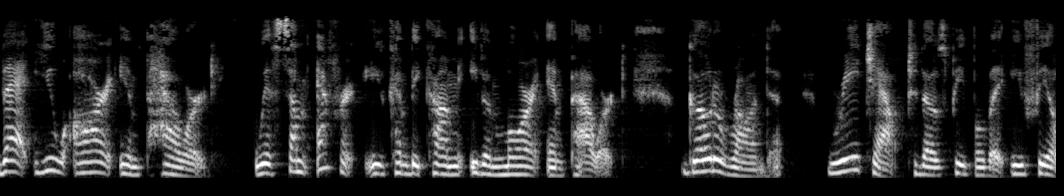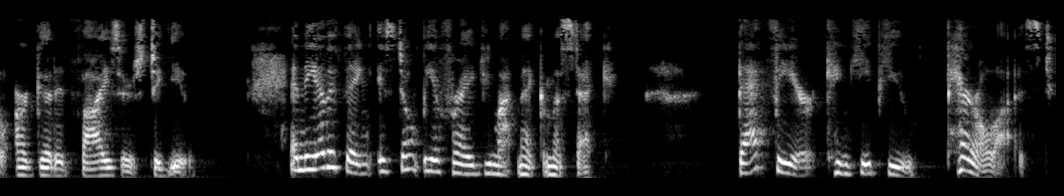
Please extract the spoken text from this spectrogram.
that you are empowered. With some effort, you can become even more empowered. Go to Rhonda. Reach out to those people that you feel are good advisors to you. And the other thing is don't be afraid you might make a mistake. That fear can keep you paralyzed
